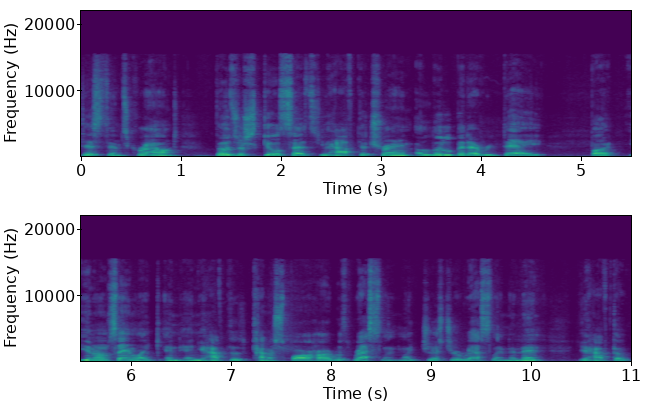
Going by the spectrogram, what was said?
distance, ground, those are skill sets you have to train a little bit every day. But you know what I'm saying? Like, and, and you have to kind of spar hard with wrestling, like just your wrestling. And then you have to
